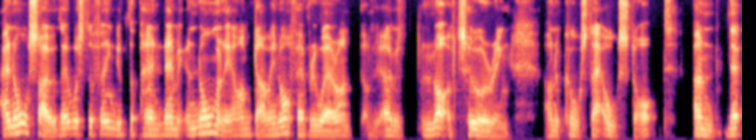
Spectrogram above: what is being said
And also there was the thing of the pandemic. And normally I'm going off everywhere. I'm I was a lot of touring, and of course that all stopped, and that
